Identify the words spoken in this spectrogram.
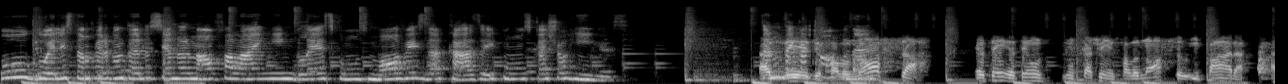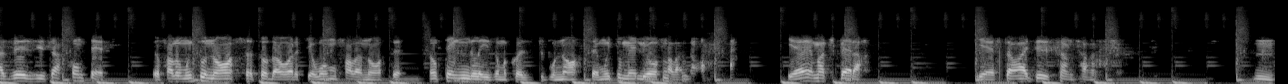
Hugo, eles estão perguntando se é normal falar em inglês com os móveis da casa e com os cachorrinhos. Às não tem vezes eu falo, né? nossa! Eu tenho, eu tenho uns, uns cachorrinhos, falo, nossa, e para. Às vezes isso acontece. Eu falo muito nossa toda hora, que eu amo falar nossa. Não tem em inglês uma coisa tipo nossa, é muito melhor falar nossa. Yeah, much better. Yeah, so I do sometimes. Mm.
